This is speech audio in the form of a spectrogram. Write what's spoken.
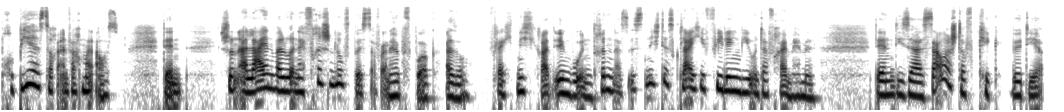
probier es doch einfach mal aus. Denn schon allein, weil du an der frischen Luft bist auf einer Hüpfburg, also vielleicht nicht gerade irgendwo innen drin, das ist nicht das gleiche Feeling wie unter freiem Himmel. Denn dieser Sauerstoffkick wird dir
